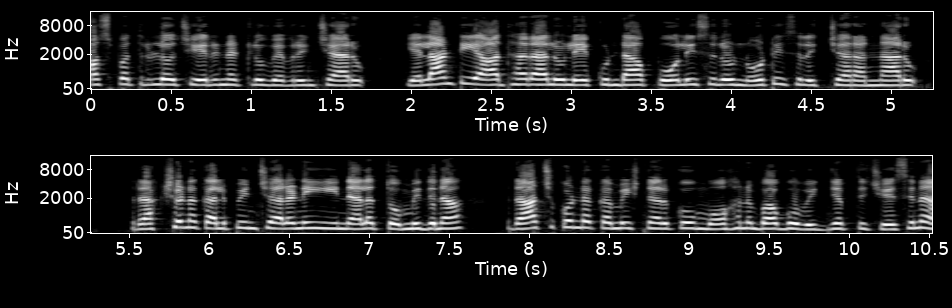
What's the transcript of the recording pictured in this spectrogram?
ఆసుపత్రిలో చేరినట్లు వివరించారు. ఎలాంటి ఆధారాలు లేకుండా పోలీసులు నోటీసులిచ్చారన్నారు. రక్షణ కల్పించాలని ఈ నెల తొమ్మిదిన రాచకొండ కమిషనర్కు మోహన్బాబు విజ్ఞప్తి చేసినా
